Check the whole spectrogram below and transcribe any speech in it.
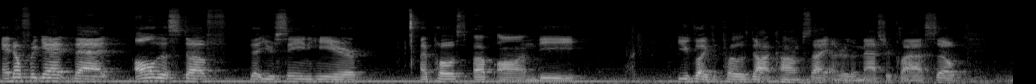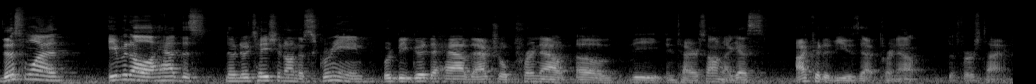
And don't forget that all the stuff that you're seeing here, I post up on the ukelikethepros.com site under the masterclass. So this one, even though I have this the notation on the screen, would be good to have the actual printout of the entire song. I guess I could have used that printout the first time.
